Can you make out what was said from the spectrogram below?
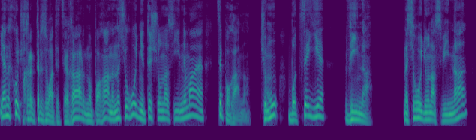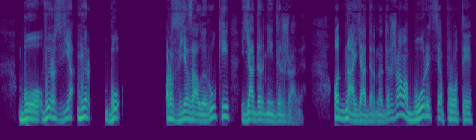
Я не хочу характеризувати це гарно, погано. На сьогодні те, що у нас її немає, це погано. Чому? Бо це є війна. На сьогодні у нас війна, бо ви розв'я... ми... бо розв'язали руки ядерній державі. Одна ядерна держава бореться проти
